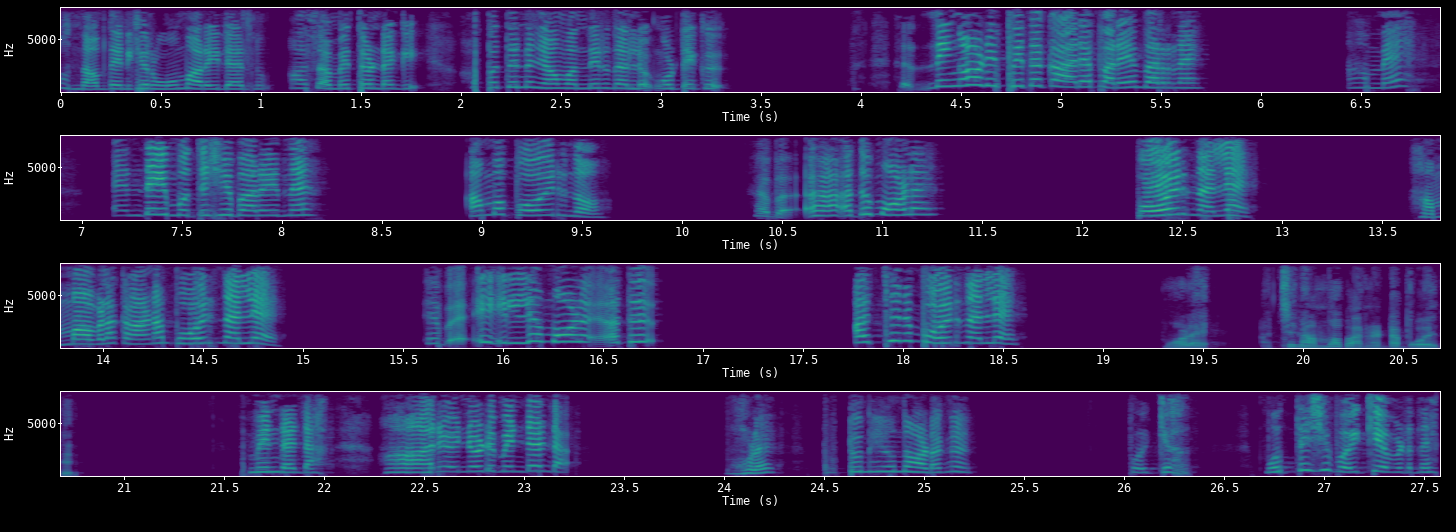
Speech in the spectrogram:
ഒന്നാമത് എനിക്ക് റൂം അറിയില്ലായിരുന്നു. ആ സമയത്തുണ്ടെങ്കിൽ അപ്പൊ തന്നെ ഞാൻ വന്നിരുന്നല്ലോ ഇങ്ങോട്ടേക്ക് നിങ്ങളോട് ഇപ്പോഴത്തെ കാര്യം പറയാൻ പറഞ്ഞേ? അമ്മേ എന്താ ഈ മുത്തശ്ശി പറയുന്നേ? അമ്മ പോയിരുന്നോ? അത് മോളെ. പോയിരുന്നല്ലേ? അമ്മ അവളെ കാണാൻ പോയിരുന്നല്ലേ? ഇല്ല മോളെ അത് അച്ഛനും പോയിരുന്നല്ലേ? മോളെ അച്ഛൻ അമ്മ പറഞ്ഞിട്ടാ പോയത്. മിണ്ടണ്ട ആരും എന്നോട് മിണ്ടണ്ട. മോളെ തൊട്ടു നീ ഒന്ന് അടങ്ങ്. പൊയ്ക്കോ മുത്തശ്ശി പൊയ്ക്കോ ഇവിടുന്ന്.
